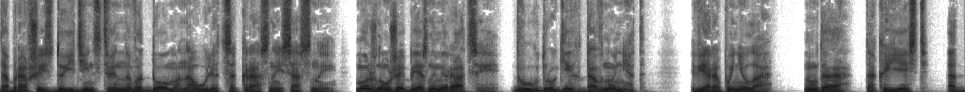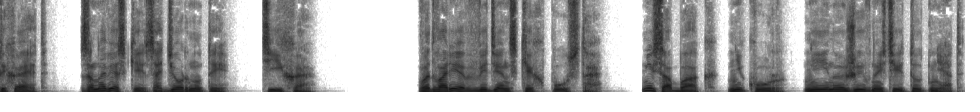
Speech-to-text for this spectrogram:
Добравшись до единственного дома на улице Красной Сосны, можно уже без нумерации, двух других давно нет. Вера поняла. Ну да, так и есть, отдыхает. Занавески задернуты, тихо, во дворе в Веденских пусто. Ни собак, ни кур, ни иной живности тут нет.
